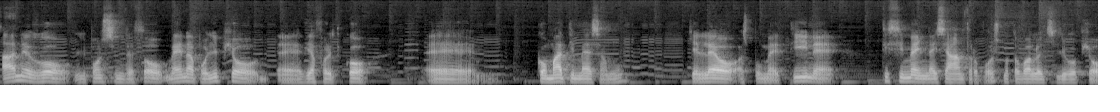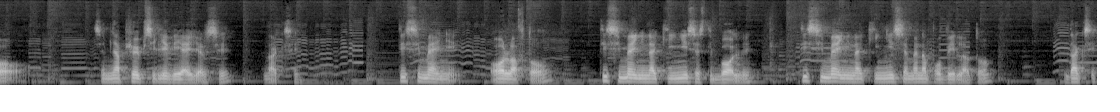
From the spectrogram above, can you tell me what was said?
Αν εγώ, λοιπόν, συνδεθώ με ένα πολύ πιο ε, διαφορετικό ε, κομμάτι μέσα μου και λέω, ας πούμε, τι είναι, τι σημαίνει να είσαι άνθρωπος, να το βάλω έτσι λίγο πιο, σε μια πιο υψηλή διέγερση, εντάξει. Τι σημαίνει όλο αυτό, τι σημαίνει να κινείσαι στην πόλη, τι σημαίνει να κινείσαι με ένα ποδήλατο, εντάξει.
